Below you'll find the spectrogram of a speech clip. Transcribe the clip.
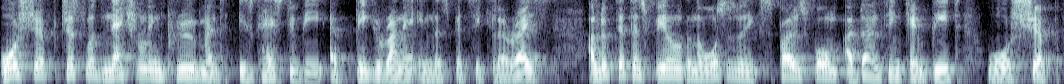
Warship, just with natural improvement, is, has to be a big runner in this particular race. I looked at this field, and the horses with exposed form, I don't think can beat Warship.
